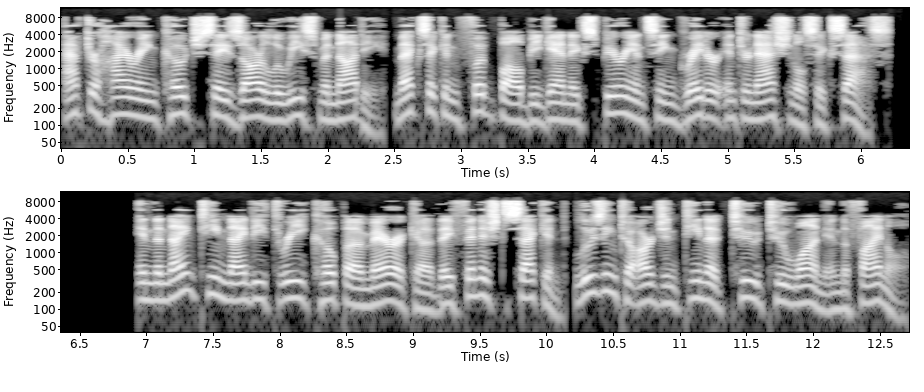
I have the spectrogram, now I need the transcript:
after hiring coach Cesar Luis Menotti, Mexican football began experiencing greater international success. In the 1993 Copa America they finished second, losing to Argentina 2–1 in the final.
